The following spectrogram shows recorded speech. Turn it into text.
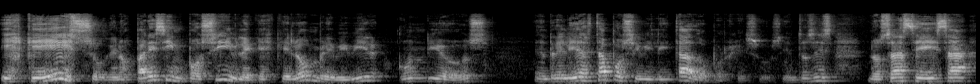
es que eso que nos parece imposible, que es que el hombre vivir con Dios, en realidad está posibilitado por Jesús. Y entonces nos hace esa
